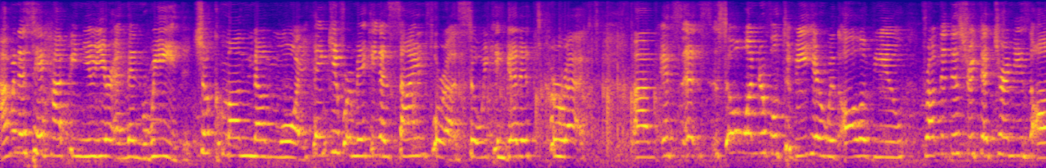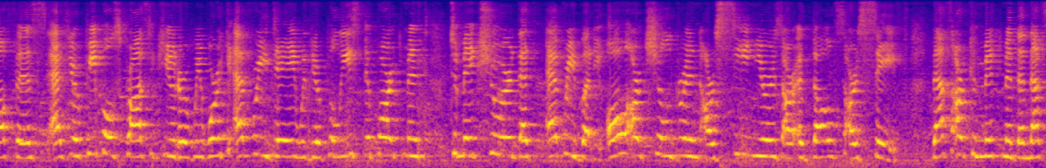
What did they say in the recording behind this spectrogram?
I'm gonna say Happy New Year and then read Chuk Mung Nam Moy. Thank you for making a sign for us so we can get it correct. Um, it's, it's so wonderful to be here with all of you from the District Attorney's Office. As your People's Prosecutor, we work every day with your police department to make sure that everybody, all our children, our seniors, our adults are safe. That's our commitment and that's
